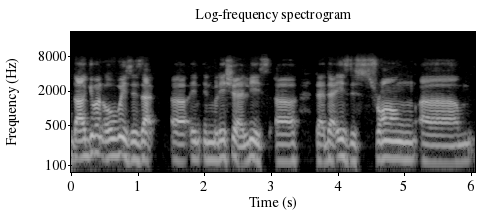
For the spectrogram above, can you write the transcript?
the argument always is that uh, in in Malaysia at least uh, that there is this strong um,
